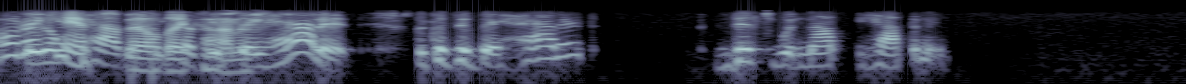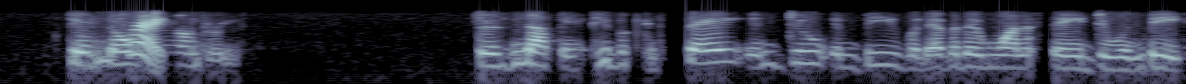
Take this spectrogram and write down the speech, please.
Oh, they, they don't can't have spell it that because kind if of they had it, because if they had it, this would not be happening. There are no Right. boundaries. There's nothing. People can say and do and be whatever they want to say, do, and be.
